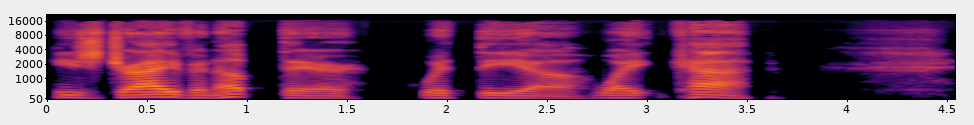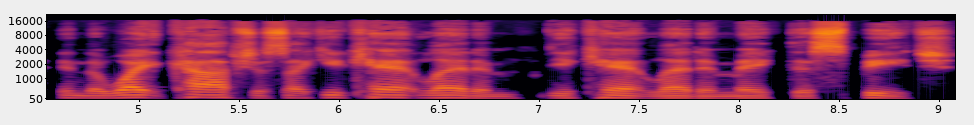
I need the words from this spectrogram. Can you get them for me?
he's driving up there with the uh, white cop. And the white cop's just like, you can't let him, you can't let him make this speech.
